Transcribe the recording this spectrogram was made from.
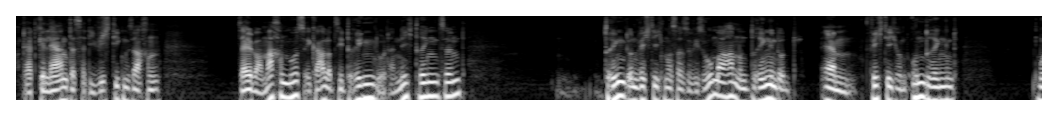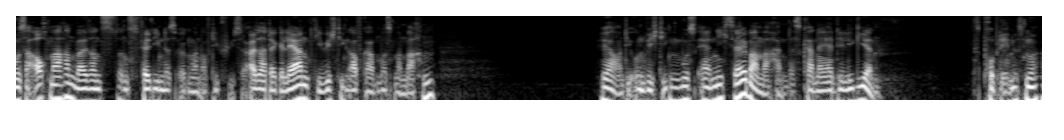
Und er hat gelernt, dass er die wichtigen Sachen selber machen muss, egal ob sie dringend oder nicht dringend sind. Dringend und wichtig muss er sowieso machen und dringend und ähm, wichtig und undringend muss er auch machen, weil sonst, sonst fällt ihm das irgendwann auf die Füße. Also hat er gelernt, die wichtigen Aufgaben muss man machen. Ja, und die unwichtigen muss er nicht selber machen. Das kann er ja delegieren. Das Problem ist nur,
